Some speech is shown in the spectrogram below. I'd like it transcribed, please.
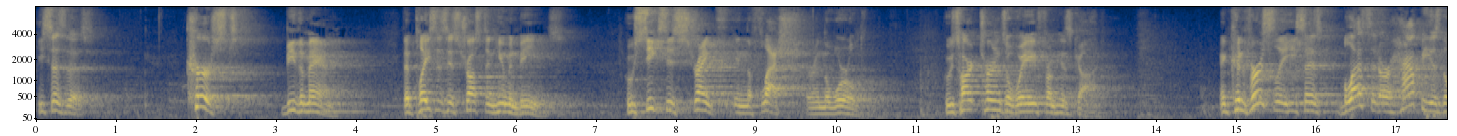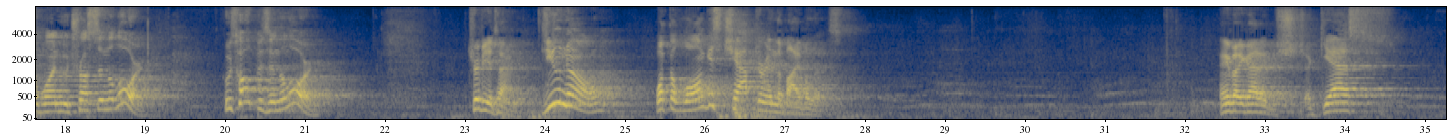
He says this Cursed be the man that places his trust in human beings, who seeks his strength in the flesh or in the world, whose heart turns away from his God. And conversely, he says, Blessed or happy is the one who trusts in the Lord, whose hope is in the Lord. Trivia time. Do you know what the longest chapter in the Bible is? Anybody got a, a guess?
